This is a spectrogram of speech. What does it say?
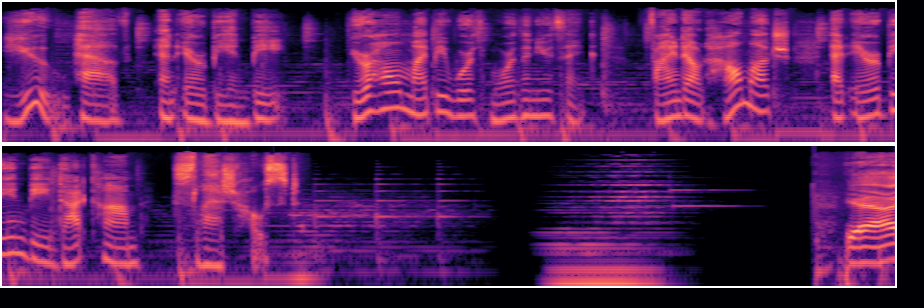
you have an Airbnb. Your home might be worth more than you think. Find out how much at airbnb.com/slash host. Yeah, I,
